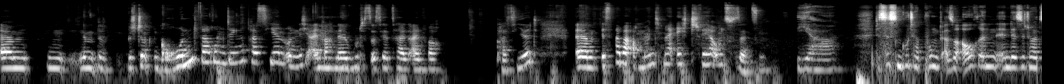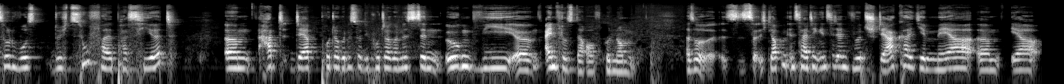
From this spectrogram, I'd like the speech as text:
ähm, einem be bestimmten Grund, warum Dinge passieren und nicht einfach, na gut, es ist jetzt halt einfach passiert. Ähm, ist aber auch manchmal echt schwer umzusetzen. Ja, das ist ein guter Punkt. Also auch in, in der Situation, wo es durch Zufall passiert, ähm, hat der Protagonist oder die Protagonistin irgendwie äh, Einfluss darauf genommen also ist, ich glaube, ein Inciting Incident wird stärker, je mehr ähm, er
